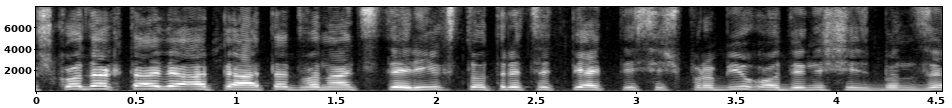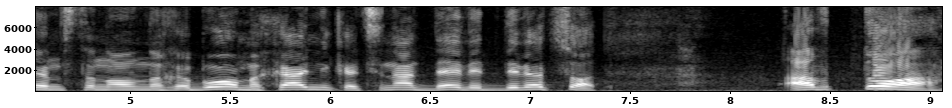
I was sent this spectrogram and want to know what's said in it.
шкода Octavia A5, 12 рік, 135 тисяч пробігу, 1,6 бензин, встановлено ГБО, механіка, ціна 9900. Авто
